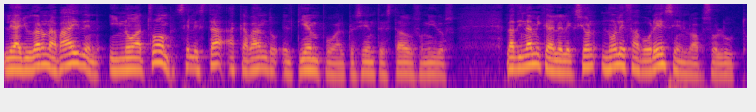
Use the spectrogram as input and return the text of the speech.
le ayudaron a Biden y no a Trump. Se le está acabando el tiempo al presidente de Estados Unidos. La dinámica de la elección no le favorece en lo absoluto.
